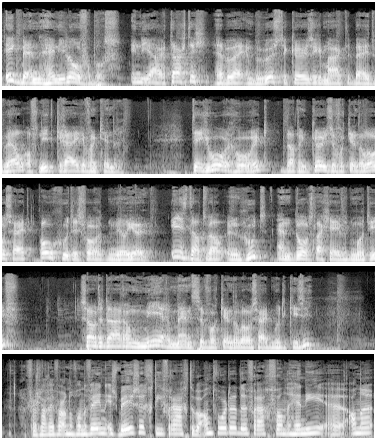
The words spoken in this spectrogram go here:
Ik ben Henny Loverbos. In de jaren 80 hebben wij een bewuste keuze gemaakt... bij het wel of niet krijgen van kinderen. Tegenwoordig hoor ik dat een keuze voor kinderloosheid... ook goed is voor het milieu. Is dat wel een goed en doorslaggevend motief? Zouden daarom meer mensen voor kinderloosheid moeten kiezen? Verslaggever Anne van der Veen is bezig die vraag te beantwoorden. De vraag van Henny. Uh, Anne,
